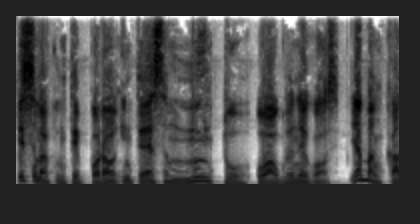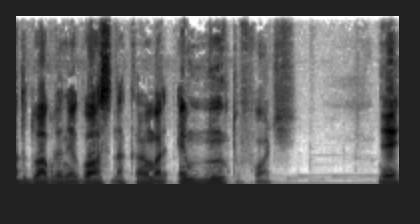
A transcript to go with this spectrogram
esse marco temporal interessa muito o agronegócio. E a bancada do agronegócio na Câmara é muito forte. Né?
